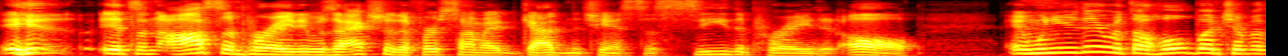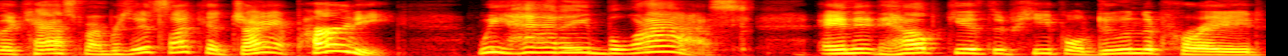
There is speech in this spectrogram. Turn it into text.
it, it's an awesome parade. It was actually the first time I'd gotten the chance to see the parade at all. And when you're there with a whole bunch of other cast members, it's like a giant party. We had a blast and it helped give the people doing the parade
